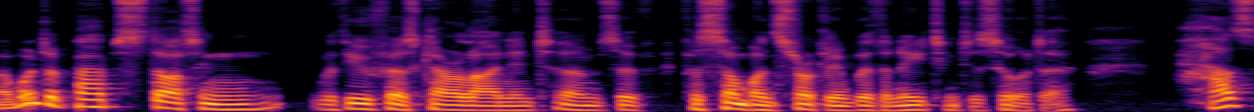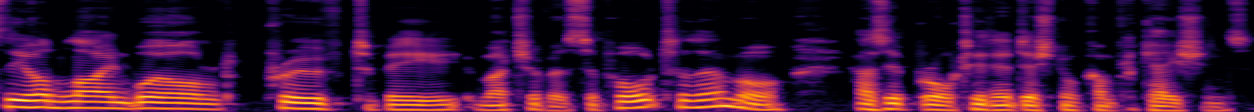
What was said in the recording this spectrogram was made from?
I wonder, perhaps starting with you first, Caroline, in terms of for someone struggling with an eating disorder, has the online world proved to be much of a support to them, or has it brought in additional complications?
